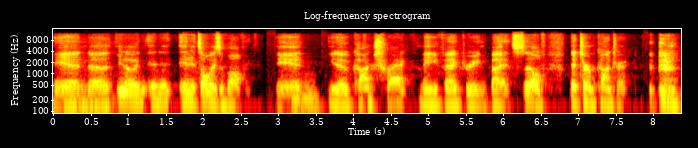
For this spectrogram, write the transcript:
and uh, you know, and and, it, and it's always evolving. And Mhm. you know, contract manufacturing by itself, that term contract, you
